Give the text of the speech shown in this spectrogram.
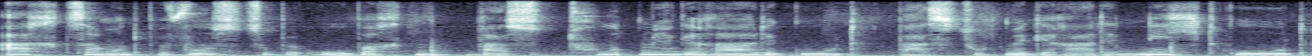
achtsam und bewusst zu beobachten, was tut mir gerade gut, was tut mir gerade nicht gut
